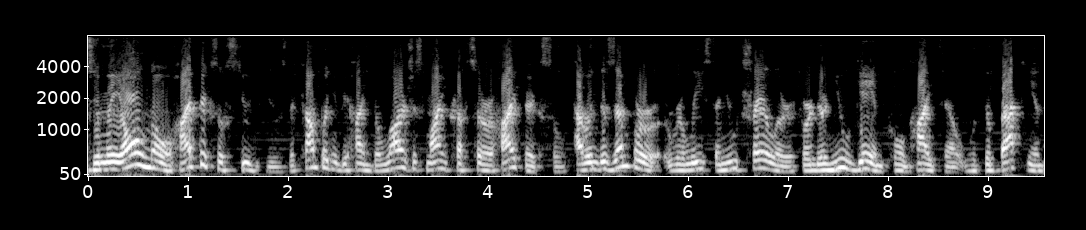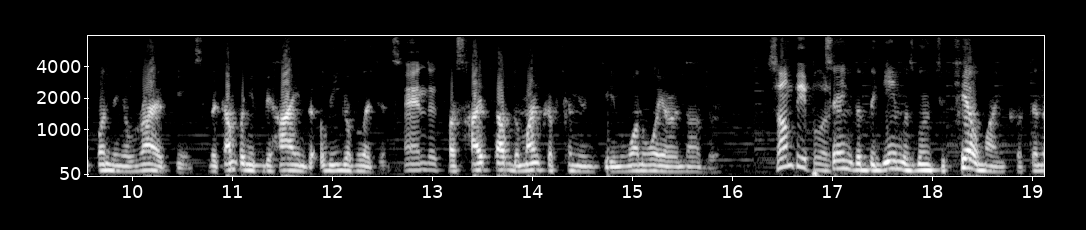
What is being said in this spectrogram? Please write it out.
As you may all know, Hypixel Studios, the company behind the largest Minecraft server Hypixel, have in December released a new trailer for their new game called Hytale with the backing and funding of Riot Games, the company behind League of Legends. And it, Has hyped up the Minecraft community in one way or another, some people are saying that the game is going to kill Minecraft and,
